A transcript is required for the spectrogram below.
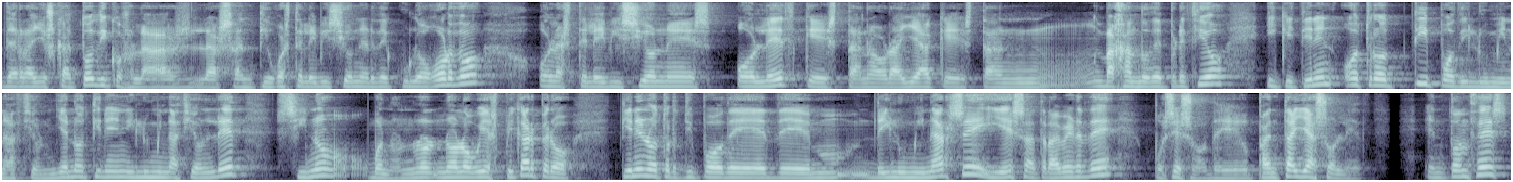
de rayos catódicos, las, las antiguas televisiones de culo gordo o las televisiones OLED que están ahora ya que están bajando de precio y que tienen otro tipo de iluminación. Ya no tienen iluminación LED, sino, bueno, no, lo voy a explicar, pero tienen otro tipo de, de iluminarse y es a través de, pues eso, de pantallas OLED. Entonces,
